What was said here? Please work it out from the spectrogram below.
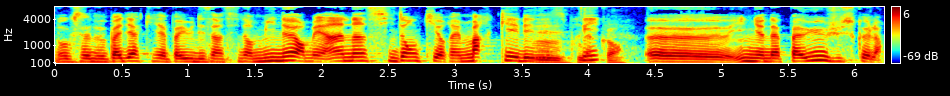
Donc ça ne veut pas dire qu'il n'y a pas eu des incidents mineurs, mais un incident qui aurait marqué les mmh, esprits, euh, il n'y en a pas eu jusque-là.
